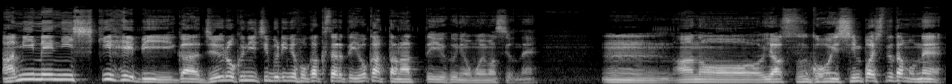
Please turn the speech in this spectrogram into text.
アミメニシキヘビが16日ぶりに捕獲されてよかったなっていうふうに思いますよね。うん。あのー、いや、すごい心配してたもんね。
